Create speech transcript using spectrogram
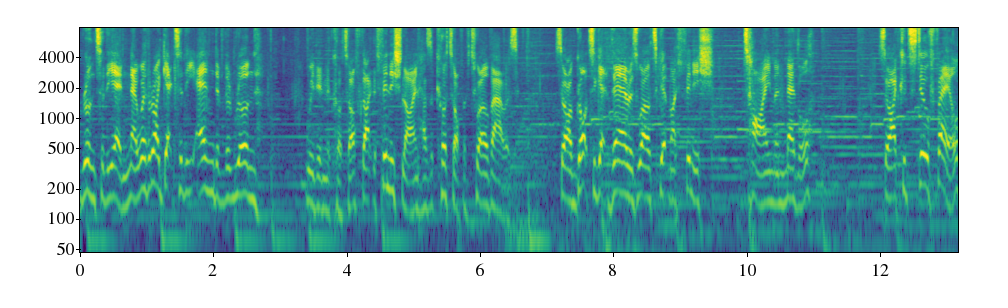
run to the end. Now, whether I get to the end of the run within the cut off, like the finish line has a cut off of 12 hours. So I've got to get there as well to get my finish time and medal. So I could still fail.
